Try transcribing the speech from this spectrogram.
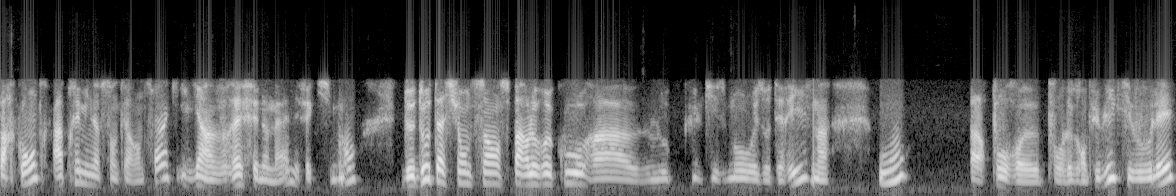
Par contre, après 1945, il y a un vrai phénomène, effectivement, de dotation de sens par le recours à l'occultismo-ésotérisme, où alors pour pour le grand public si vous voulez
